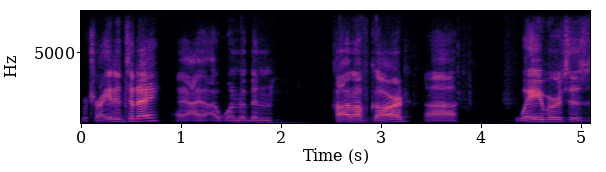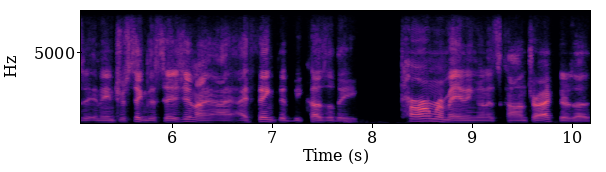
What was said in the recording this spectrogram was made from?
were traded today, I, I wouldn't have been caught off guard. Uh, waivers is an interesting decision. I, I, I think that because of the term remaining on his contract, there's a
